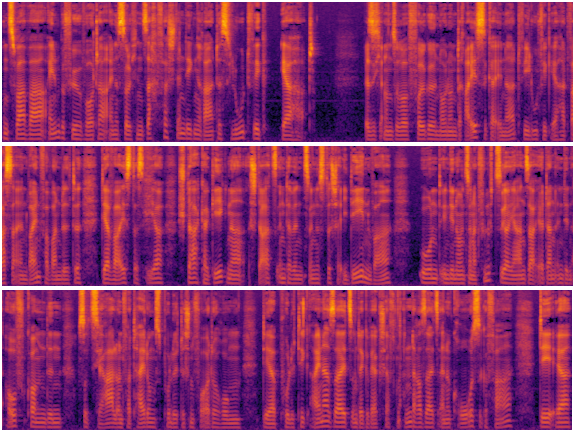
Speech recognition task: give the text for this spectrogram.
Und zwar war ein Befürworter eines solchen Sachverständigenrates Ludwig Erhard. Wer sich an unsere Folge 39 erinnert, wie Ludwig Erhard Wasser in Wein verwandelte, der weiß, dass er starker Gegner staatsinterventionistischer Ideen war und in den 1950er Jahren sah er dann in den aufkommenden sozial- und verteilungspolitischen Forderungen der Politik einerseits und der Gewerkschaften andererseits eine große Gefahr, der er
